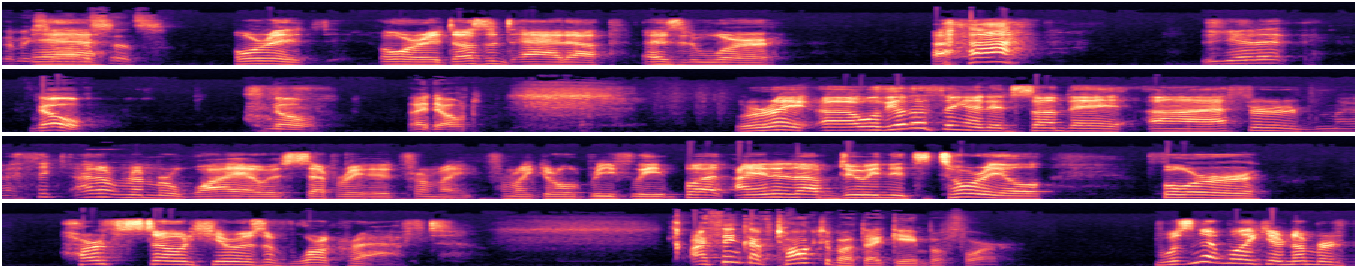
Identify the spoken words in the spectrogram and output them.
that makes a lot of sense. or it or it doesn't add up, as it were. Aha! You get it? No, no, I don't. All right. Uh, well, the other thing I did Sunday uh, after I think I don't remember why I was separated from my from my girl briefly, but I ended up doing the tutorial for Hearthstone Heroes of Warcraft. I think I've talked about that game before. Wasn't it like your number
